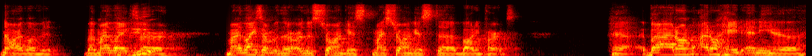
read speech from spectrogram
No, I love it. But my legs are my legs are the, are the strongest, my strongest uh, body parts. Yeah, but I don't I don't hate any uh,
